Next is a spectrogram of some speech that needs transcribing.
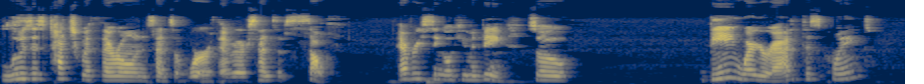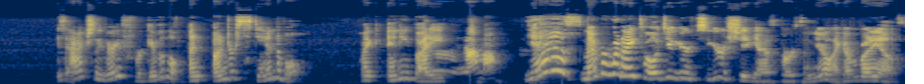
loses touch with their own sense of worth, and their sense of self. Every single human being. So being where you're at at this point is actually very forgivable and understandable. Like anybody. Mm, and. Yes. Remember when I told you you're you're a shitty ass person? You're like everybody else.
